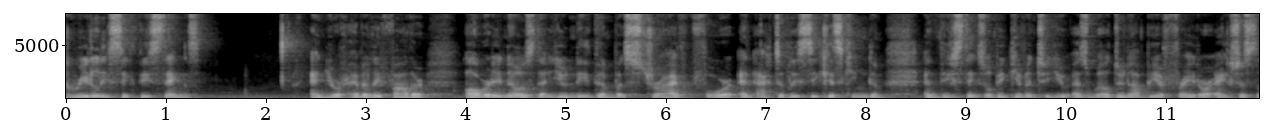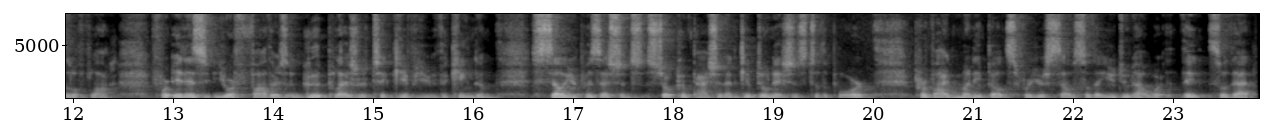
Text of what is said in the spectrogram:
greedily seek these things and your heavenly Father already knows that you need them, but strive for and actively seek his kingdom, and these things will be given to you as well. Do not be afraid or anxious, little flock, for it is your Father's good pleasure to give you the kingdom. Sell your possessions, show compassion, and give donations to the poor. Provide money belts for yourselves so that you do not they so that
